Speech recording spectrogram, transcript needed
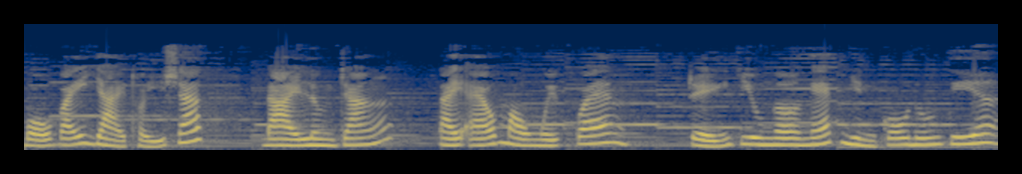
bộ váy dài thủy sắc, đài lưng trắng, tay áo màu nguyệt quang. Triển chiêu ngơ ngác nhìn cô nương kia.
